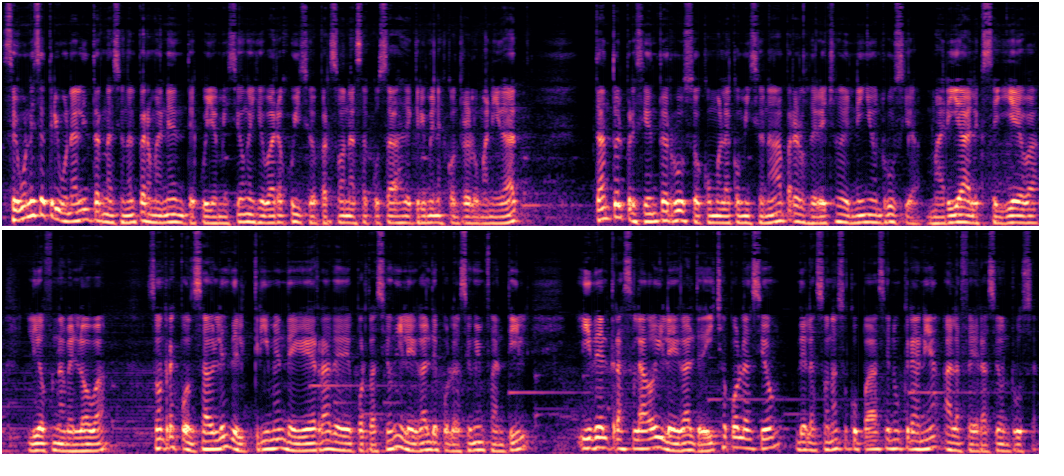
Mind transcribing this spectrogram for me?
Según ese Tribunal Internacional Permanente, cuya misión es llevar a juicio a personas acusadas de crímenes contra la humanidad, tanto el presidente ruso como la comisionada para los derechos del niño en Rusia, María Alexeyeva Liovna-Melova, son responsables del crimen de guerra de deportación ilegal de población infantil y del traslado ilegal de dicha población de las zonas ocupadas en Ucrania a la Federación Rusa.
